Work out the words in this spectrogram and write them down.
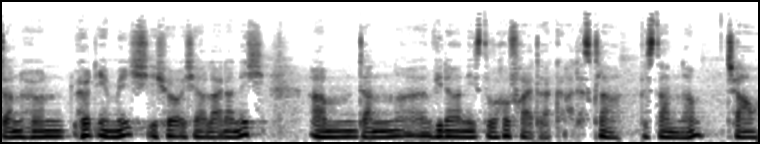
dann hören, hört ihr mich, ich höre euch ja leider nicht, ähm, dann äh, wieder nächste Woche Freitag. Alles klar, bis dann, ne? Ciao.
